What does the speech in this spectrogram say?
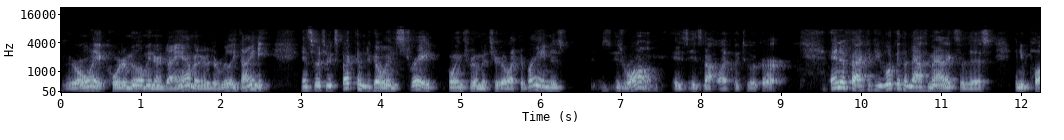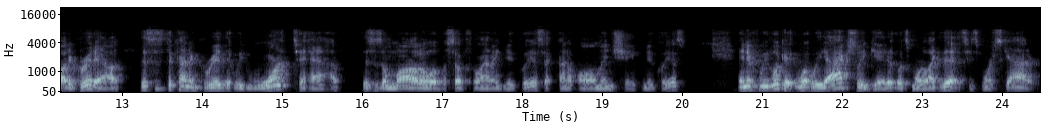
They're only a quarter millimeter in diameter, they're really tiny. And so to expect them to go in straight, going through a material like the brain is, is, is wrong, is it's not likely to occur. And in fact, if you look at the mathematics of this and you plot a grid out, this is the kind of grid that we'd want to have. This is a model of a subthalamic nucleus, that kind of almond-shaped nucleus. And if we look at what we'd actually get, it looks more like this. It's more scattered.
